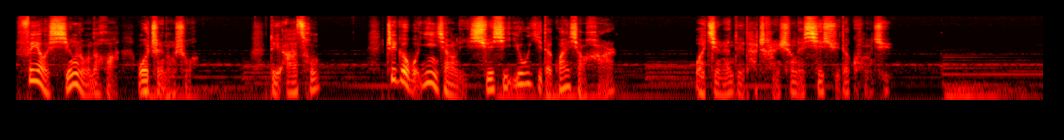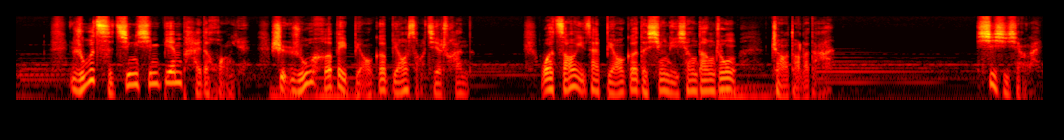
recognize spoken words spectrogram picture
非要形容的话，我只能说，对阿聪，这个我印象里学习优异的乖小孩，我竟然对他产生了些许的恐惧。如此精心编排的谎言是如何被表哥表嫂揭穿的？我早已在表哥的行李箱当中找到了答案。细细想来，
